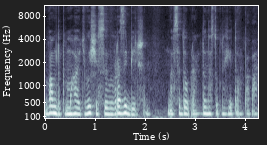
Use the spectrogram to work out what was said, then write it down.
вам допомагають вищі сили в рази більше. На все добре. До наступних відео. Па-па.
